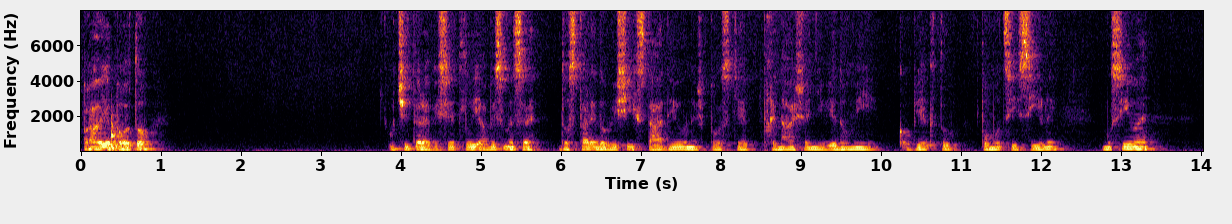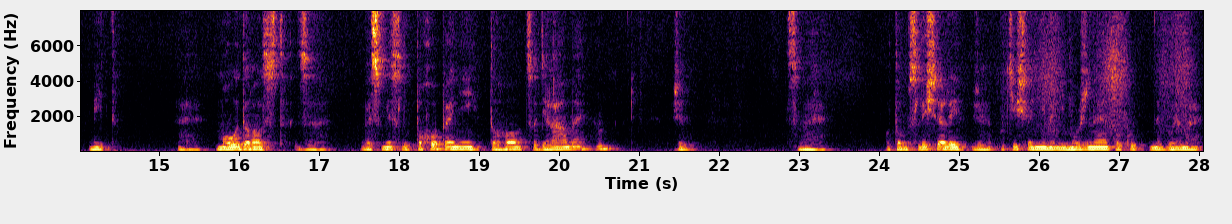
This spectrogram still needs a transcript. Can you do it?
Právě proto učitelé vysvětlují, aby jsme se dostali do vyšších stádiů, než prostě přenášení vědomí k objektu pomocí síly, musíme mít eh, moudrost z, ve smyslu pochopení toho, co děláme, hm? že jsme o tom slyšeli, že utišení není možné, pokud nebudeme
